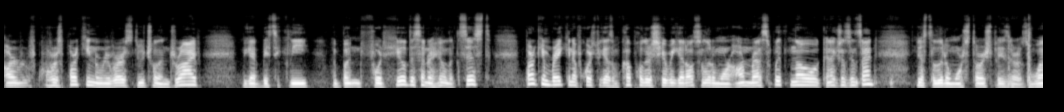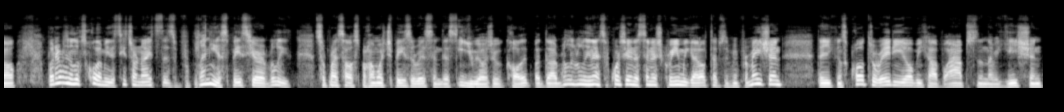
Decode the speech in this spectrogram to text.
our course parking, reverse, neutral, and drive. We got basically a button for hill descent or hill assist. Parking brake, and of course we got some cup holders here. We got also a little more armrest with no connections inside. Just a little more storage space there as well. But everything looks cool. I mean, the seats are nice. There's plenty of space here. I'm really surprised how, how much space there is in this EU, as you call it. But uh, really, really nice. Of course, here in the center screen, we got all types of information that you can scroll through radio. We have apps and navigation.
